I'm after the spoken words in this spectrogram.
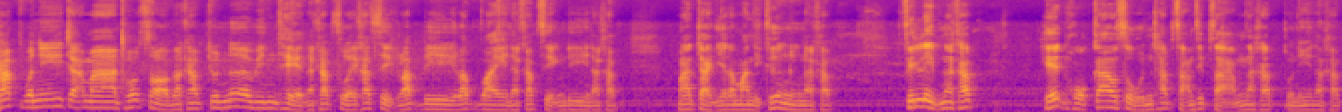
ครับวันนี้จะมาทดสอบนะครับจูเนอร์วินเทจนะครับสวยคลาสสิกรับดีรับไวนะครับเสียงดีนะครับ มาจากเยอรมันอีกเครื่องหนึ่งนะครับฟิลิปนะครับ H690 ทับ33นะครับตัวนี้นะครับ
